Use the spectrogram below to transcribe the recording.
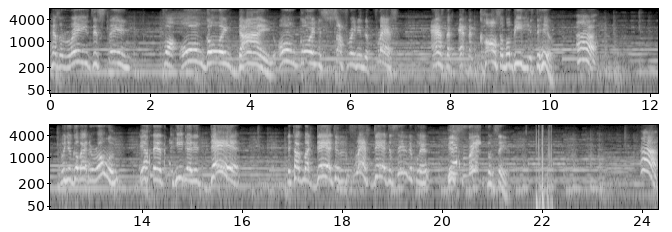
has arranged this thing for ongoing dying, ongoing suffering in the flesh as the at the cost of obedience to him. Ah. When you go back to Romans, it says he that is dead, they talk about dead to the flesh, dead to sin in the flesh, is Yeah. free from sin. Huh.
